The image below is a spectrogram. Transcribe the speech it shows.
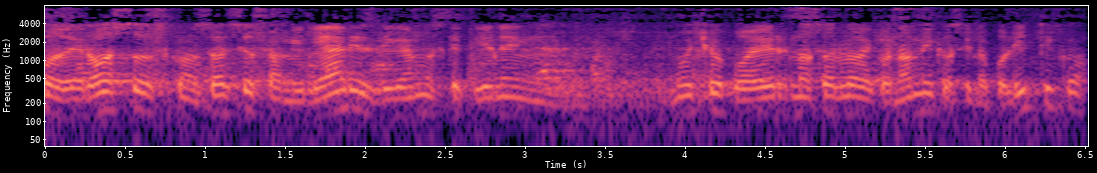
poderosos consorcios familiares, digamos, que tienen mucho poder no solo económico, sino político,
